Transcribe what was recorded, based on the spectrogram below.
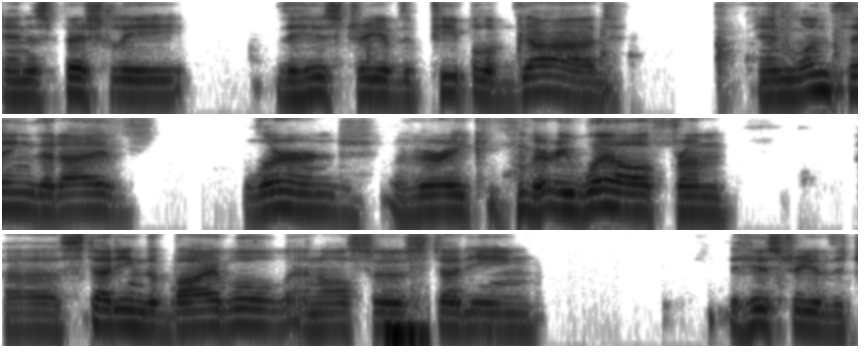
and especially the history of the people of God. And one thing that I've learned very, very well from uh, studying the Bible and also studying the history of the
